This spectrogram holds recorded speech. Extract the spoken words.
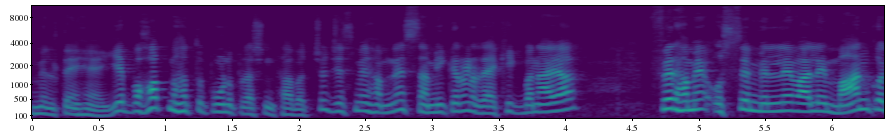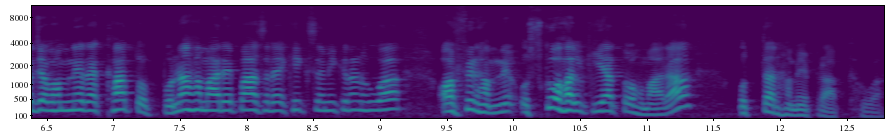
मिलते हैं। ये बहुत महत्वपूर्ण प्रश्न था बच्चों, जिसमें हमने समीकरण रैखिक बनाया। फिर हमें उससे मिलने वाले मान को जब हमने रखा तो पुनः हमारे पास रैखिक समीकरण हुआ और फिर हमने उसको हल किया तो हमारा उत्तर हमें प्राप्त हुआ।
